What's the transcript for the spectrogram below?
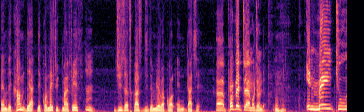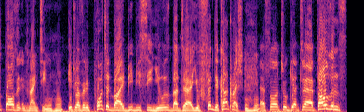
and they come they, they connect with my faith. Mm. jesus christ did the miracle and that's it. Uh, Prophet uh, Matondo, Mhm. In May 2019, Mhm. it was reported by BBC News that uh, you faked a car crash, Mhm. uh, so to get uh, thousands,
